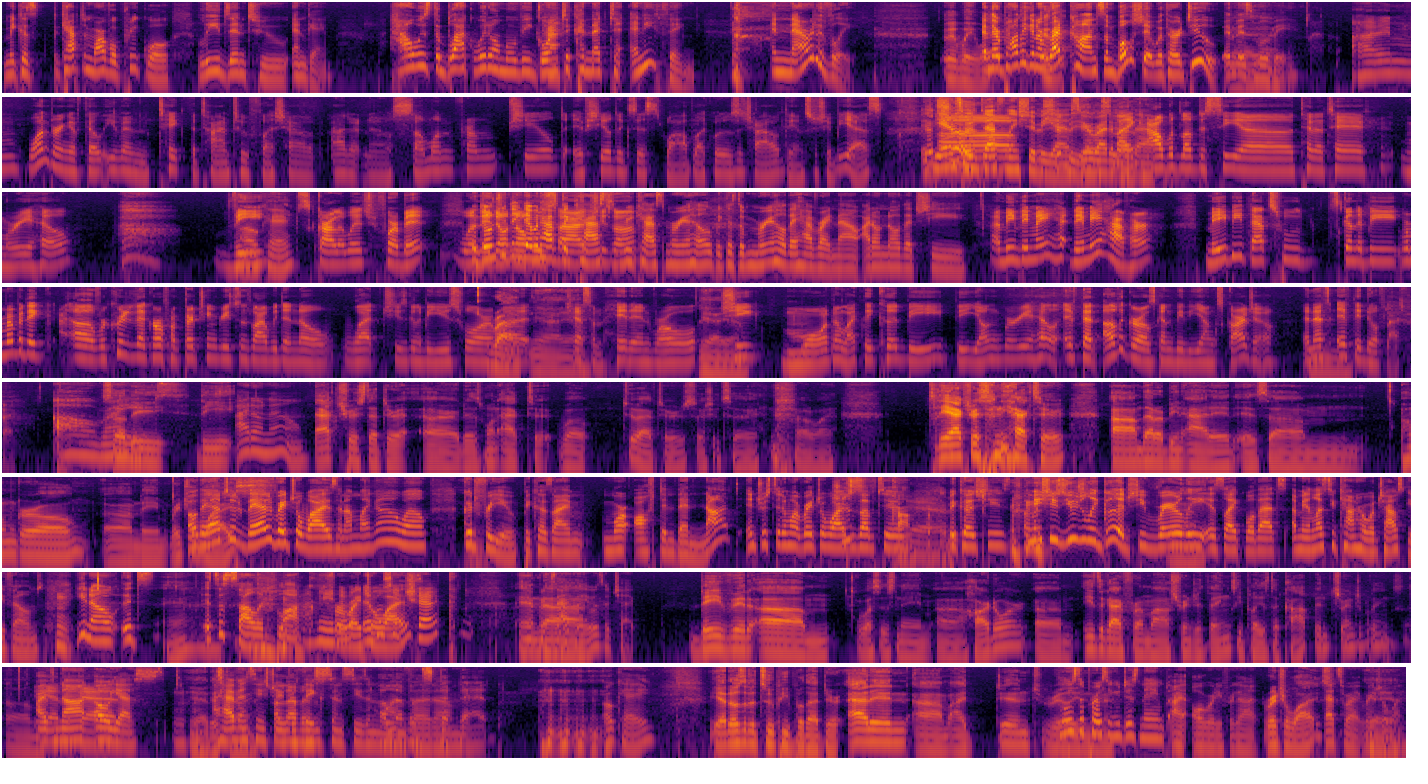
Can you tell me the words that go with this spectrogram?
I mean, because the Captain Marvel prequel leads into Endgame. How is the Black Widow movie going to connect to anything and narratively? Wait, wait, And they're probably going to retcon some bullshit with her too in this Yeah, yeah. movie. I'm wondering if they'll even take the time to flesh out, I don't know, someone from S.H.I.E.L.D. If S.H.I.E.L.D. exists while Black Widow is a child, the answer should be yes. The It answer definitely should It be should yes. be You're yes. right about Like, that. I would love to see a tete Maria Hill v Okay. Scarlet Witch for a bit. When but don't you don't think they would have to cast recast Maria Hill because the Maria Hill they have right now, I don't know that she. I mean, they may ha- they may have her. Maybe that's who's gonna be. Remember, they uh, recruited that girl from Thirteen Reasons Why we didn't know what she's gonna be used for. Right, But yeah, She yeah. has some hidden role. Yeah, yeah. She more than likely could be the young Maria Hill. If that other girl's gonna be the young ScarJo, and that's Mm. if they do a flashback. Oh right. So the the I don't know. actress that there are there's one actor well two actors I should say how do I the actress and the actor um, that are being added is um homegirl um, named Rachel Oh, they Weisz. added they added Rachel Weisz, and I'm like, oh well, good for you because I'm more often than not interested in what Rachel Weisz She's is up to. competent. Because she's, I mean, she's usually good. She rarely is like, well, that's. I mean, unless you count her Wachowski films, you know, it's Yeah. it's a solid block for Rachel Weisz. check. and Exactly, it uh, was a check. David um what's his name uh Harbour um he's the guy from uh, Stranger Things he plays the cop in Stranger Things um, I've Yeah, not. Oh dad. yes, yeah I this haven't guy. seen Stranger Eleven's- Things since season one, Eleven but um, stepdad. okay. yeah those are the two people that they're adding um I didn't really Who was the person kn- you just named? I already forgot. Rachel Weisz That's right, Rachel yeah. Weisz.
